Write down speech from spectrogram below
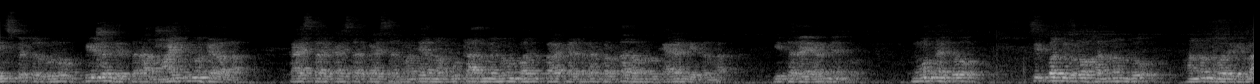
ಇನ್ಸ್ಪೆಕ್ಟರ್ಗಳು ಫೀಲ್ಡಲ್ಲಿ ಇರ್ತಾರೆ, ಆ ಮಾಹಿತಿನೂ ಹೇಳಲ್ಲ. ಕಾಯಿಸ್ತಾರೆ ಕಾಯಿಸ್ತಾರೆ ಕಾಯಿಸ್ತಾರೆ, ಮಧ್ಯಾಹ್ನ ಊಟ ಆದಮೇಲೂ ಬಂದು ಬರಕ್ಕೆ ಹೇಳ್ತಾರೆ ಬರ್ತಾರೆ ಅನ್ನೋದು ಗ್ಯಾರಂಟಿ ಇರಲ್ಲ. ಈ ಥರ ಎರಡನೇದು. ಮೂರನೇದು, ಸಿಬ್ಬಂದಿಗಳು ಹನ್ನೊಂದು, ಹನ್ನೊಂದುವರೆಗೆಲ್ಲ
